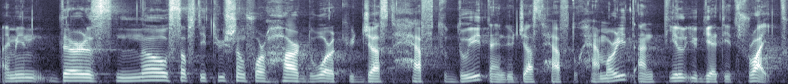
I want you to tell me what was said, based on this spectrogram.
I mean, there's no substitution for hard work. You just have to do it and you just have to hammer it until you get it right.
